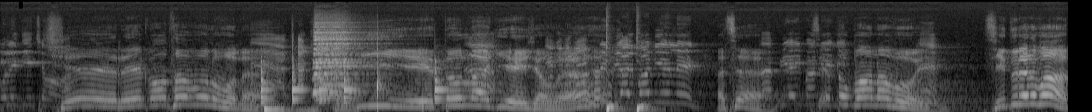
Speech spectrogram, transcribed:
বলে সে রে কথা বলব না। হ্যাঁ, বিয়ে তো লাগিয়ে যাব হ্যাঁ? আচ্ছা হ্যাঁ, সে তো বানাবোই। সিঁদুরের বাদ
